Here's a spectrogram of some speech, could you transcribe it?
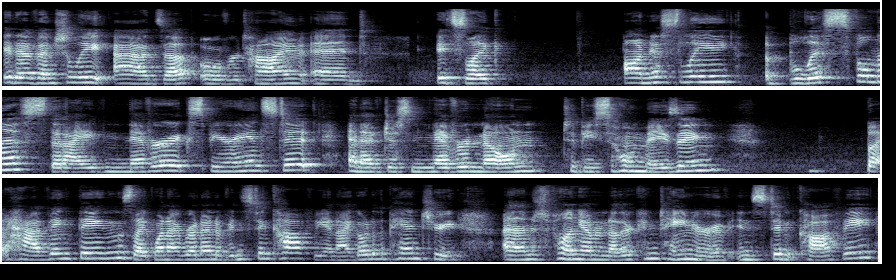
it eventually adds up over time and it's like honestly a blissfulness that I've never experienced it and I've just never known to be so amazing. But having things like when I run out of instant coffee and I go to the pantry and I'm just pulling out another container of instant coffee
